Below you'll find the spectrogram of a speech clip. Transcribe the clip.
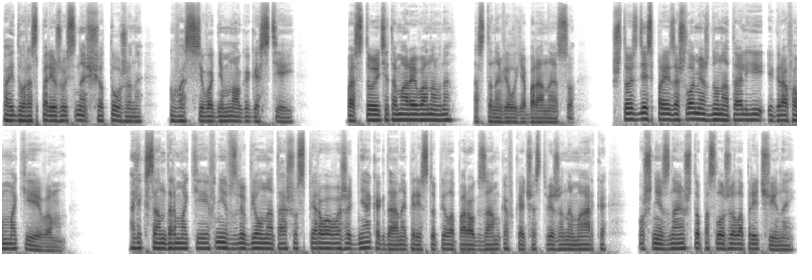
«Пойду распоряжусь насчет ужина. У вас сегодня много гостей». «Постойте, Тамара Ивановна», — остановил я баронессу. Что здесь произошло между Натальей и графом Макеевым? Александр Макеев не взлюбил Наташу с первого же дня, когда она переступила порог замка в качестве жены Марка. Уж не знаю, что послужило причиной.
